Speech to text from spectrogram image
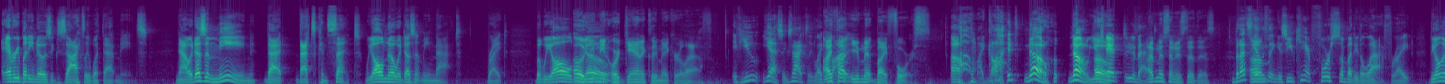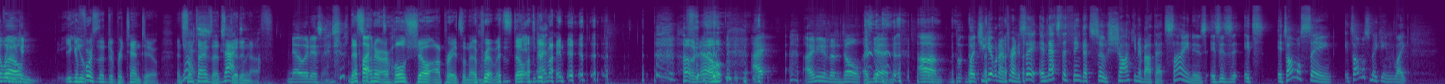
everybody knows exactly what that means now it doesn't mean that that's consent we all know it doesn't mean that right but we all Oh, know you mean organically make her laugh? if you yes exactly like I thought I'm- you meant by force. Oh my god. No. No, you Oh, can't do that. I've misunderstood this. but that's the um, other thing is you can't force somebody to laugh, right? The only way Well, you can You can you- force them to pretend to, and Yes, sometimes that's exactly. good enough. No, it isn't. That's But- Hunter. Our whole show operates on that premise. Don't It undermine it. Oh no. I I need an adult again. Um but, but you get what I'm trying to say. And that's the thing that's so shocking about that sign is is is it's it's almost saying it's almost making like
